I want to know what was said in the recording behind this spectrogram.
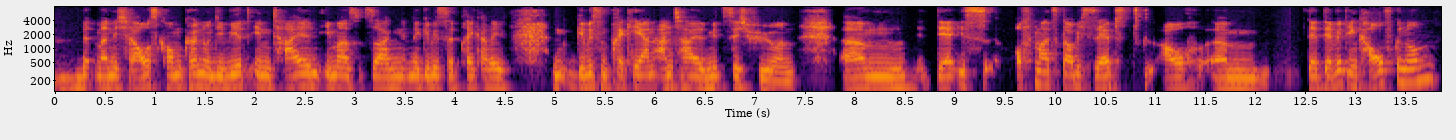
wird man nicht rauskommen können und die wird in Teilen immer sozusagen eine gewisse Prekarität, einen gewissen prekären Anteil mit sich führen. Ähm, der ist oftmals, glaube ich, selbst auch ähm, der, der wird in Kauf genommen,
